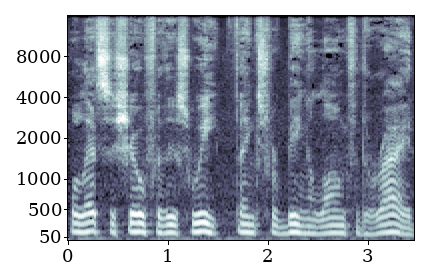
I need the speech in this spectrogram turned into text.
Well, that's the show for this week. Thanks for being along for the ride.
